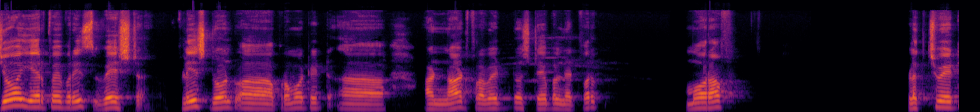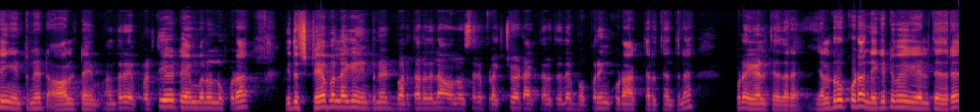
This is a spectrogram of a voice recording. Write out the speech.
Jio air fiber is waste please don't promote it and not provide to stable network more of fluctuating internet all time ಅಂದ್ರೆ ಪ್ರತಿ ಟೈಮಲ್ಲೂ ಕೂಡ ಇದು ಸ್ಟೇಬಲ್ ಆಗಿ ಇಂಟರ್ನೆಟ್ ಬರ್ತಾ ಇರೋದಿಲ್ಲ, ಒಂದೊಂದ್ಸರಿ ಫ್ಲಕ್ಚುಯೇಟ್ ಆಗ್ತಾ ಇರ್ತದೆ ಬಫರಿಂಗ್ ಕೂಡ ಆಗ್ತಾ ಇರುತ್ತೆ ಅಂತಾನೆ ಕೂಡ ಹೇಳ್ತಾ ಇದ್ದಾರೆ. ಎಲ್ಲರೂ ಕೂಡ ನೆಗೆಟಿವ್ ಆಗಿ ಹೇಳ್ತಾ ಇದ್ದಾರೆ.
